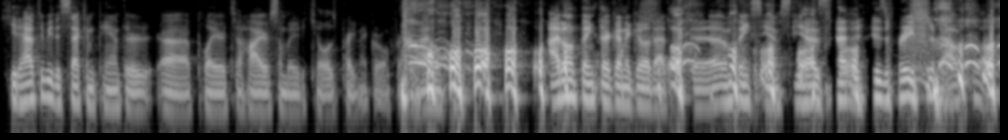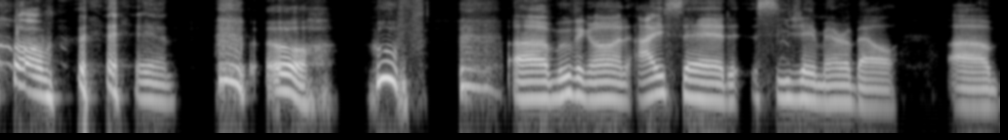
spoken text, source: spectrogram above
He'd have to be the second Panther uh, player to hire somebody to kill his pregnant girlfriend. I don't think, I don't think they're going to go that. I don't think CMC has that in his range. Oh man! Oh, hoof. Uh, moving on. I said CJ Marable. Um,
